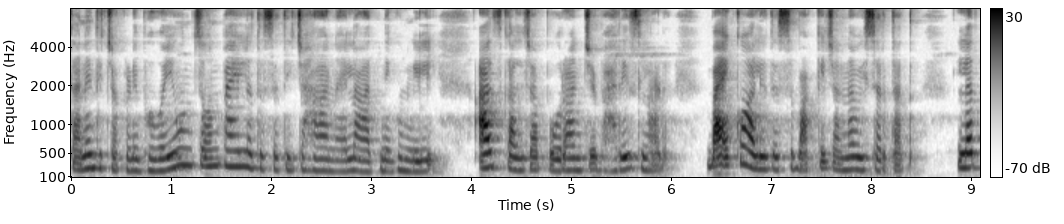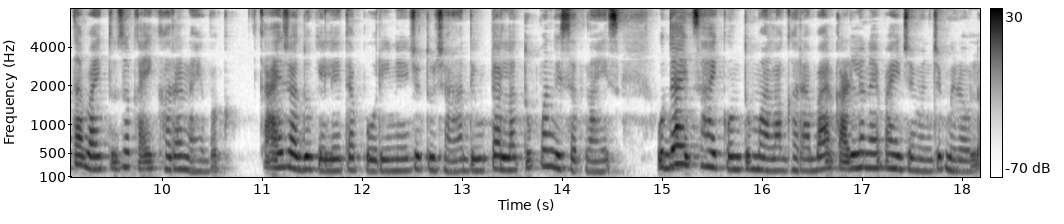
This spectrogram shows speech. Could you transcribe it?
त्याने तिच्याकडे भुवई उंचवून पाहिलं तसं ती चहा आणायला आत निघून गेली. आजकालच्या पोरांचे भारीच लाड. बायको आली तसं बाकीच्यांना विसरतात. लताबाई तुझं काही खरं नाही बघ. काय जादू केले त्या पोरीने जे तुझ्या दिवट्याला तू पण दिसत नाहीस? उद्याच ऐकून तू मला घराबाहेर काढलं नाही पाहिजे म्हणजे मिळवलं.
